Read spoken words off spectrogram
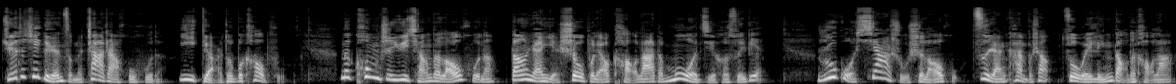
觉得这个人怎么咋咋呼呼的，一点儿都不靠谱。那控制欲强的老虎呢，当然也受不了考拉的墨迹和随便。如果下属是老虎，自然看不上作为领导的考拉，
